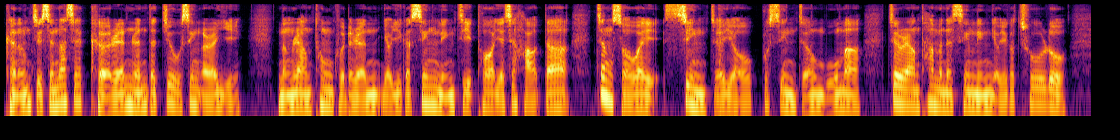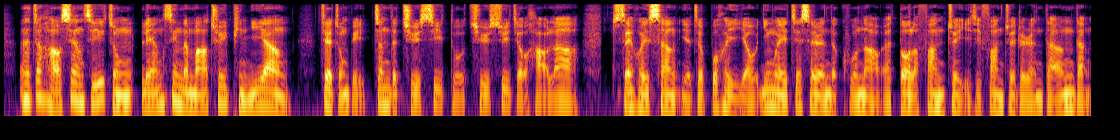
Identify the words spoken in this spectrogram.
可能只是那些可怜人的救星而已。能让痛苦的人有一个心灵寄托也是好的。正所谓信则有，不信则无嘛，就让他们的心灵有一个出路。那就好像是一种良性的麻醉品一样。这种比真的去吸毒、去酗酒好了，社会上也就不会有因为这些人的苦恼而多了犯罪以及犯罪的人等等。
